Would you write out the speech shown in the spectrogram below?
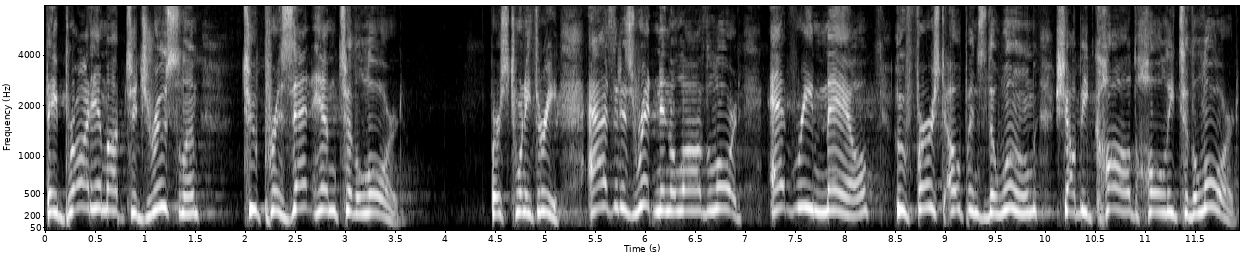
they brought him up to Jerusalem to present him to the Lord. Verse 23 As it is written in the law of the Lord, every male who first opens the womb shall be called holy to the Lord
